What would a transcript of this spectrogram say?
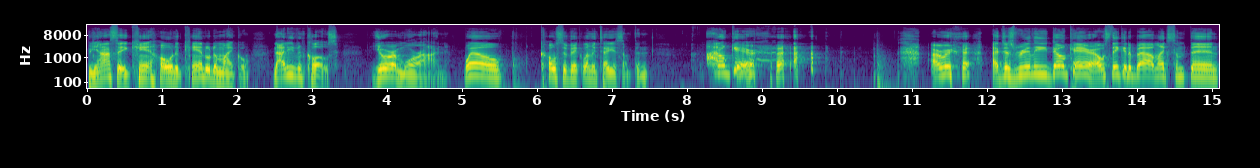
Beyonce can't hold a candle to Michael, not even close. You're a moron. Well, Kosovic, let me tell you something. I don't care. I re- I just really don't care. I was thinking about like something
